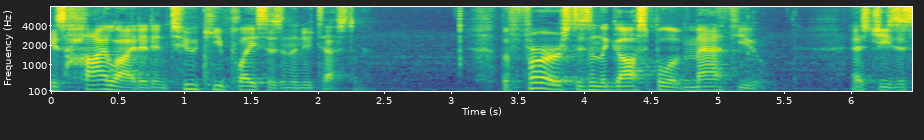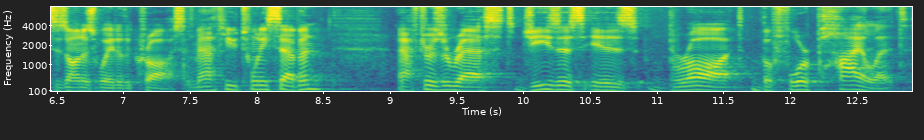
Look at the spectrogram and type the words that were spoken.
is highlighted in two key places in the New Testament. The first is in the Gospel of Matthew as Jesus is on his way to the cross. In Matthew 27, after his arrest, Jesus is brought before Pilate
